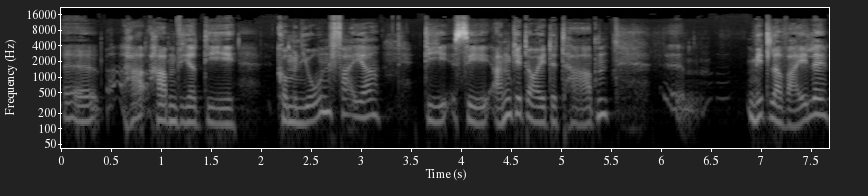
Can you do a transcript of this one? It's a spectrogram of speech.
äh, ha, haben wir die Kommunionfeier, die Sie angedeutet haben. Ähm, mittlerweile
